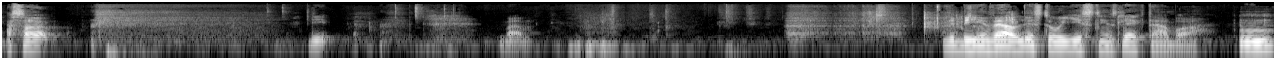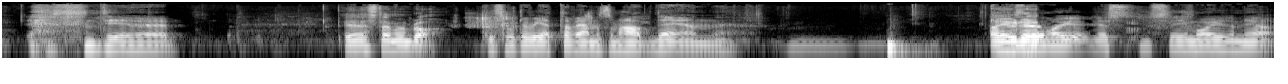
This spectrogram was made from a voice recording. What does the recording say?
Alltså... Det, men, det blir en väldigt stor gissningslek det här bara. Mm, det, det stämmer bra. det är svårt att veta vem som hade en... Han, Jag gjorde, jag Moy Lemieux.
